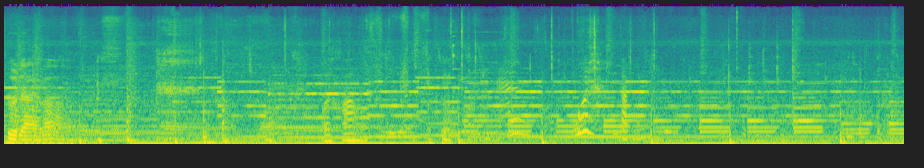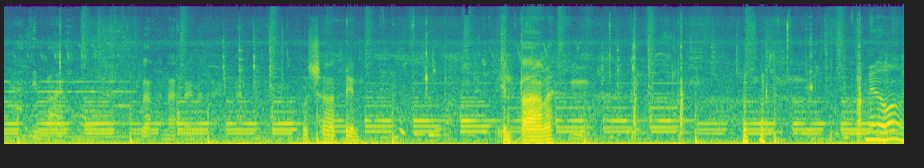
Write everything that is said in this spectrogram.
ดูได้เปล่าโอ้ยความ แล้วนัดไปวันไหนครับรสชาติเป็น เป็นตาไหมไม่รู้หนู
